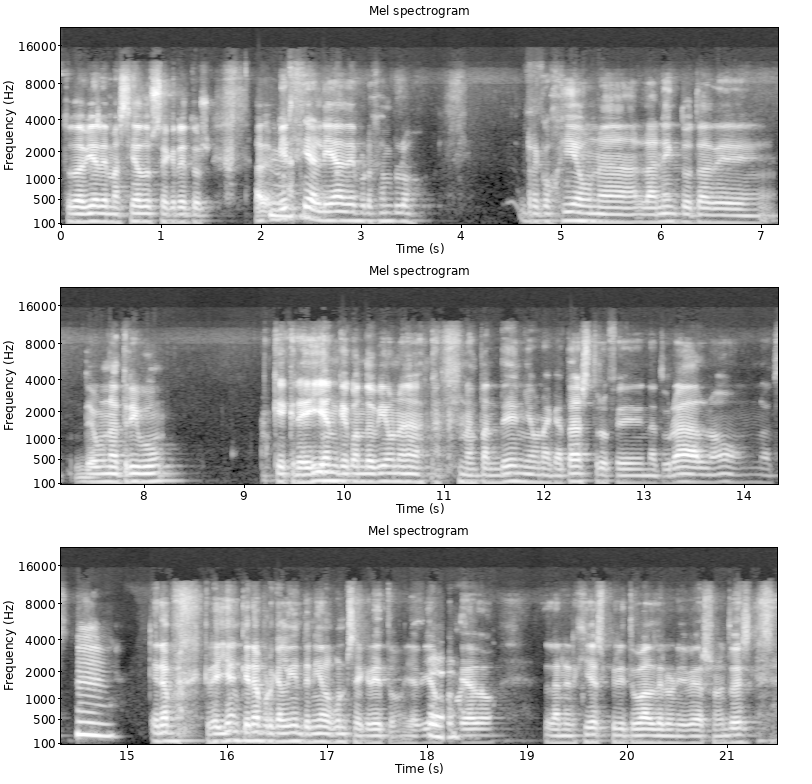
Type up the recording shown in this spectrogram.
todavía demasiados secretos. Mm. Mircea Eliade, por ejemplo, recogía una, la anécdota de, una tribu que creían que cuando había una, pandemia, una catástrofe natural, ¿no? Mm. Era, creían que era porque alguien tenía algún secreto y había bloqueado la energía espiritual del universo. Entonces,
